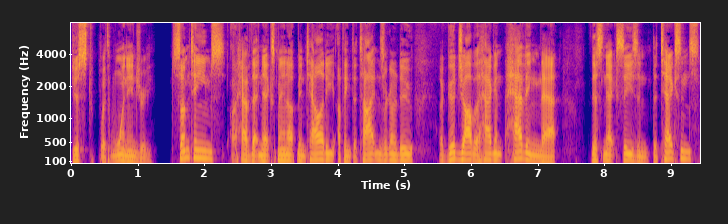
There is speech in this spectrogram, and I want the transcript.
just with one injury. Some teams have that next man up mentality. I think the Titans are going to do a good job of having, having that this next season. The Texans,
